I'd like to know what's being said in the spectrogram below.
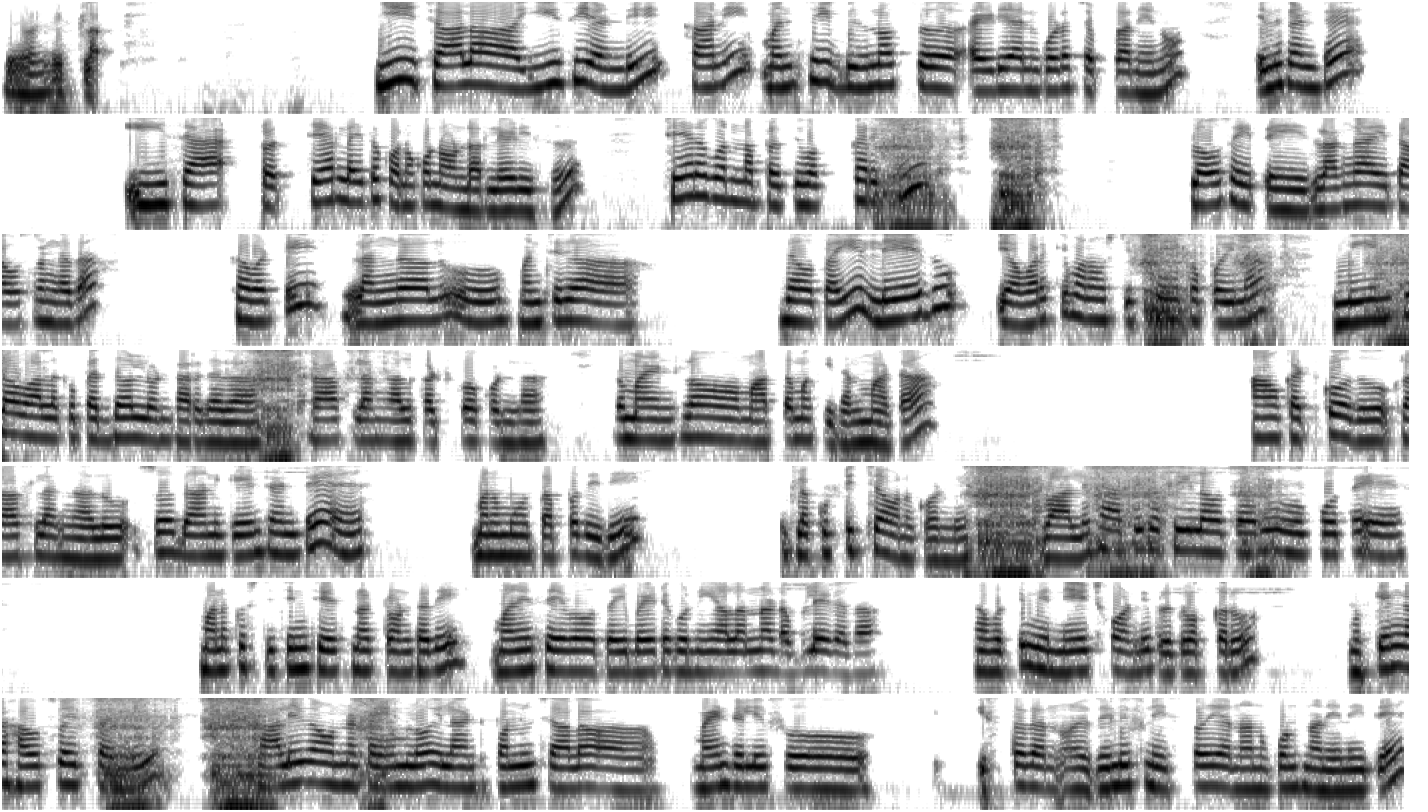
ఇదిగోండి ఇట్లా. ఈ చాలా ఈజీ అండి కానీ మంచి బిజినెస్ ఐడియా అని కూడా చెప్తా నేను. ఎందుకంటే ఈ శా చీరలు అయితే కొనకుండా ఉండరు లేడీస్ చీర కొన్న ప్రతి ఒక్కరికి బ్లౌజ్ అయితే లంగా అయితే అవసరం కదా. కాబట్టి లంగాలు మంచిగా ఇదవుతాయి లేదు ఎవరికి మనం స్టిచ్ చేయకపోయినా మీ ఇంట్లో వాళ్ళకు పెద్దవాళ్ళు ఉంటారు కదా క్రాస్ లంగాలు కట్టుకోకుండా. ఇప్పుడు మా ఇంట్లో మా అత్తమ్మకి ఇదనమాట ఆమె కట్టుకోదు క్రాస్ లంగాలు సో దానికి ఏంటంటే మనము తప్పదు ఇది. ఇట్లా కుట్టించామనుకోండి వాళ్ళు హ్యాపీగా ఫీల్ అవుతారు. పోతే మనకు స్టిచ్చింగ్ చేసినట్టు ఉంటుంది. మనీ సేవ్ అవుతాయి. బయట కొనియాలన్నా డబ్బులే కదా. కాబట్టి మీరు నేర్చుకోండి ప్రతి ఒక్కరు. ముఖ్యంగా హౌస్ వైఫ్స్ అండి. ఖాళీగా ఉన్న టైంలో ఇలాంటి పనులు చాలా మైండ్ రిలీఫ్ ఇస్తుంది రిలీఫ్ని ఇస్తుంది అని అనుకుంటున్నాను నేనైతే.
